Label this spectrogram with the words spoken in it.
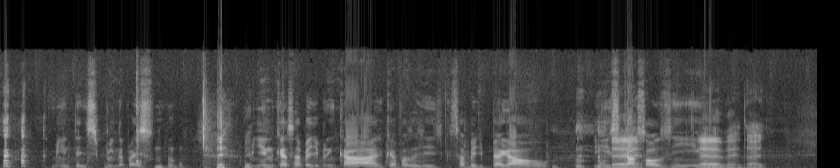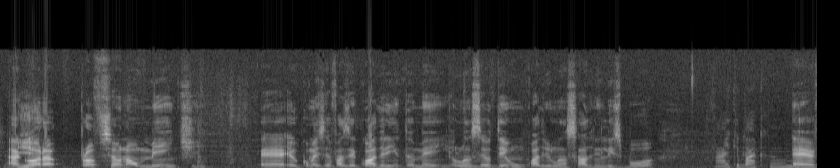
menino tem disciplina para isso, não. menino quer saber de brincar, ele quer fazer de, saber de pegar o, e riscar é, sozinho. É verdade. Agora, e... profissionalmente, é, eu comecei a fazer quadrinho também. Eu, lancei, eu tenho um quadrinho lançado em Lisboa. Ai, que bacana. É,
